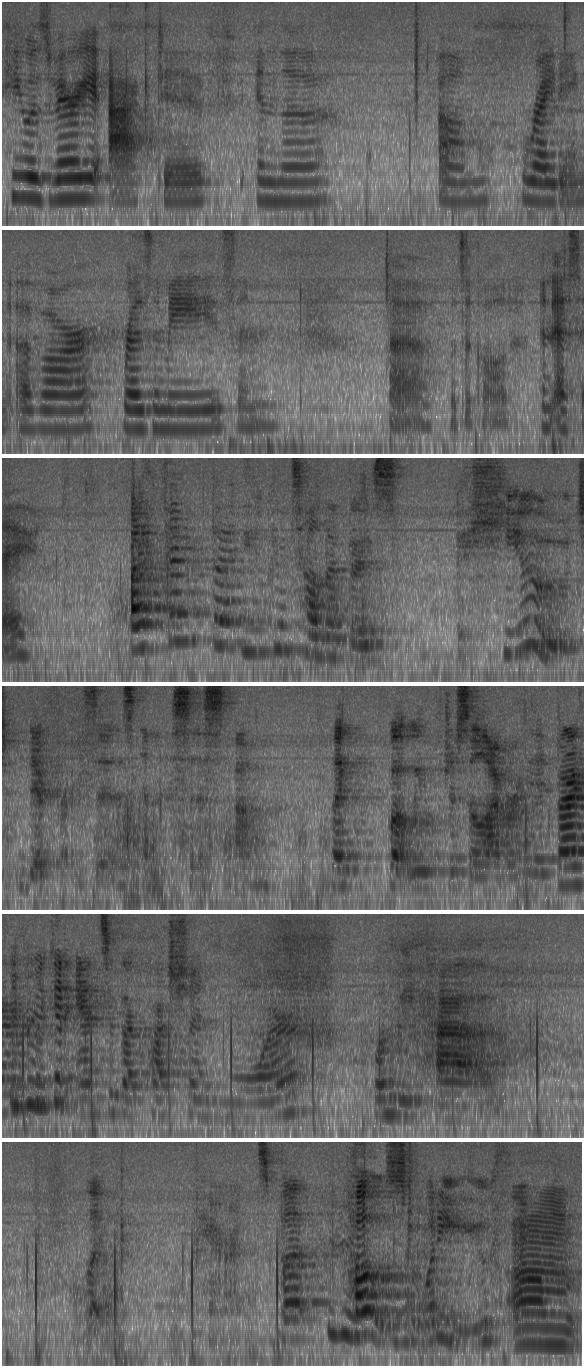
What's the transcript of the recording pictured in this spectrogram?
he was very active in the um, writing of our resumes and uh, what's it called? An essay. I think that you can tell that there's huge differences in the system, like what we've just elaborated. But I think we could answer that question more when we have like parents. But host, what do you think? Um,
